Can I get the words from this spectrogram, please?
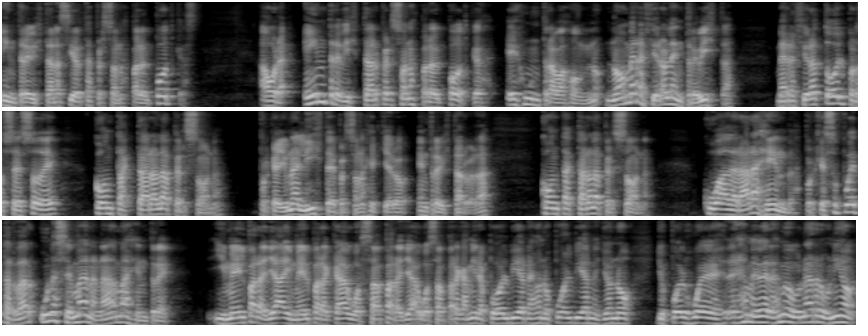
entrevistar a ciertas personas para el podcast. Ahora, entrevistar personas para el podcast es un trabajón. No, no me refiero a la entrevista, me refiero a todo el proceso de contactar a la persona, porque hay una lista de personas que quiero entrevistar, ¿verdad? Contactar a la persona, cuadrar agendas, porque eso puede tardar una semana nada más entre Email para allá, email para acá, WhatsApp para allá, WhatsApp para acá. Mira, puedo el viernes o no puedo el viernes, yo no. Yo puedo el jueves, déjame ver, déjame ver una reunión.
